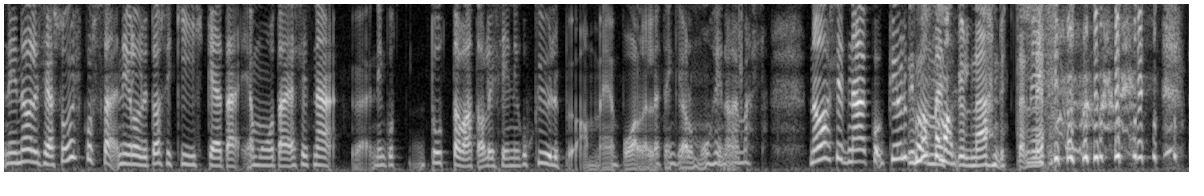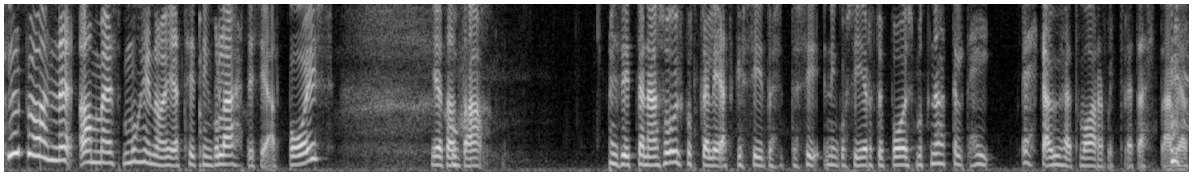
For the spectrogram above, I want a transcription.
niin ne oli siellä suihkussa, niillä oli tosi kiihkeätä ja muuta. Ja sitten nämä niin tuttavat oli siinä niin kylpyammeen puolelle jotenkin ollut muhinoimassa. No sitten nämä Niin musta kylpyammeen... mä oon kyllä nähnyt tämän Niin. muhinoijat sitten niinku lähti sieltä pois. Ja, tota, ja sitten nämä suihkuttelijatkin siitä sitten si, niinku siirtyi pois. Mutta ne ajattelivat, että hei, ehkä yhdet varvit vetästää vielä.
